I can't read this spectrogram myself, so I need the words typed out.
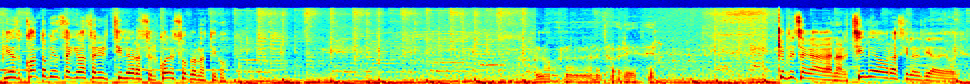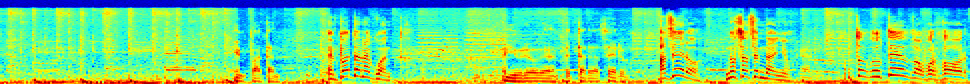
Piensa- ¿Cuánto piensa que va a salir Chile-Brasil? ¿Cuál es su pronóstico? No, no, no, no sabría decir. ¿Quién piensa que va a ganar? ¿Chile o Brasil el día de hoy? Empatan. ¿Empatan a cuánto? Yo creo que van a empezar a cero. ¿A cero? No se hacen daño. To- Ustedes dos, por favor.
